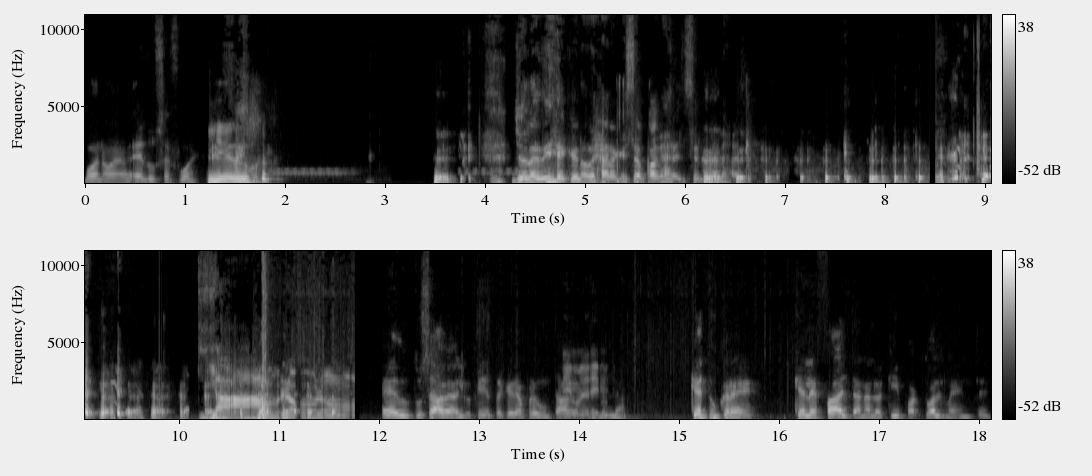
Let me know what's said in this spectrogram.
Bueno, eh, Edu se fue. Y Edu, Yo le dije que no dejara que se apagara el celular. Diablo, no. Edu, tú sabes algo que yo te quería preguntar. Dime, dime. ¿verdad? ¿Qué tú crees que le faltan a los equipos actualmente?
